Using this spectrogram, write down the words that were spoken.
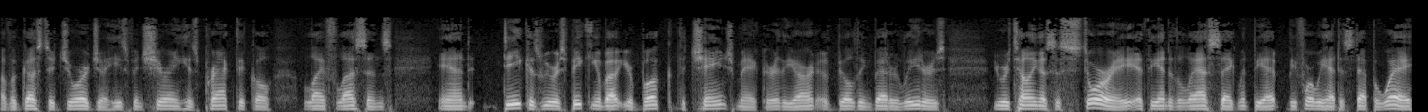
of Augusta, Georgia. He's been sharing his practical life lessons. And Deke, as we were speaking about your book, The Change Maker, The Art of Building Better Leaders, you were telling us a story at the end of the last segment before we had to step away,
